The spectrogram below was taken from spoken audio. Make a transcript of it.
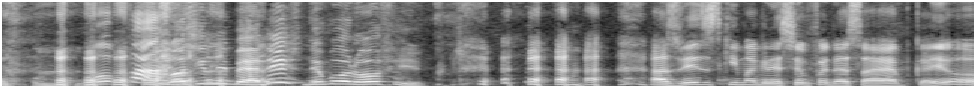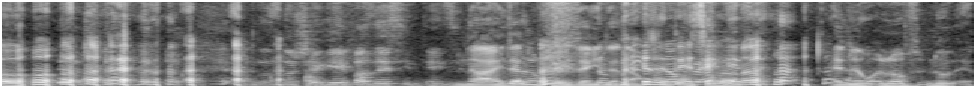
o- Opa! Lógico que libera. Ih, demorou, filho. Às vezes que emagreceu foi dessa época. Eu Não, não cheguei a fazer isso intensivo. Não, ainda não fez ainda, não. não intensivo, não. Ele não, não- não- ele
